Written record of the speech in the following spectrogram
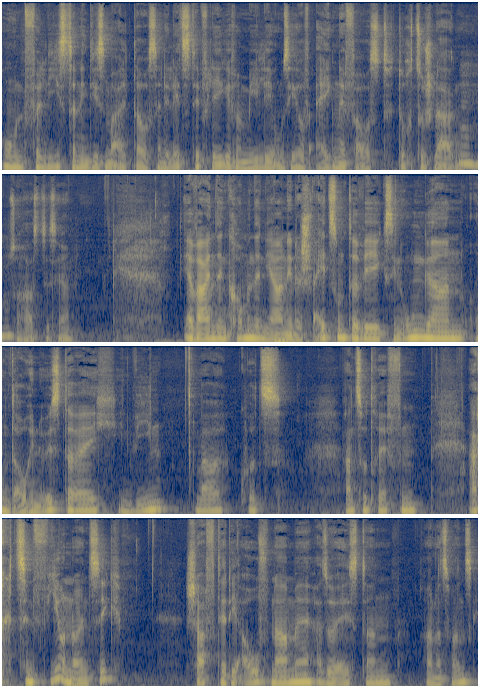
mhm. und verließ dann in diesem Alter auch seine letzte Pflegefamilie, um sich auf eigene Faust durchzuschlagen. Mhm. So heißt es ja. Er war in den kommenden Jahren in der Schweiz unterwegs, in Ungarn und auch in Österreich, in Wien war er kurz anzutreffen. 1894 schaffte er die Aufnahme, also er ist dann 21.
